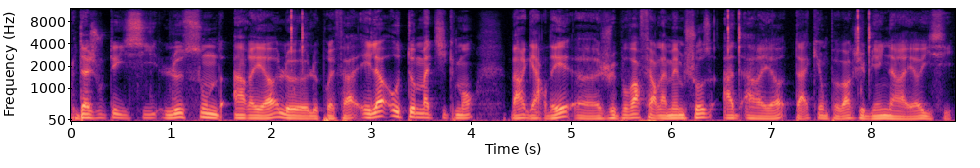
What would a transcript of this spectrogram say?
d'ajouter ici le sound area, le, préfab, et là automatiquement, bah regardez, euh, je vais pouvoir faire la même chose, add area, tac, et on peut voir que j'ai bien une area ici,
